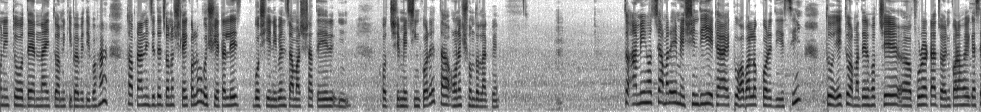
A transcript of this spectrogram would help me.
উনি তো দেন নাই, তো আমি কীভাবে দিব হ্যাঁ? তো আপনারা নিজেদের জন্য সেলাই করলে অবশ্যই এটা লেস বসিয়ে নেবেন, জামার সাথে হচ্ছে মেচিং করে, তা অনেক সুন্দর লাগবে। তো আমি হচ্ছে আমার এই মেশিন দিয়ে এটা একটু অবালক করে দিয়েছি। তো এই তো আমাদের হচ্ছে পুরোটা জয়েন করা হয়ে গেছে।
